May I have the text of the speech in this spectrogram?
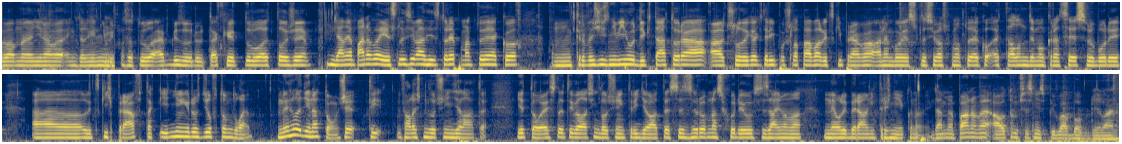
máme jediná inteligentní za tuhle epizodu, tak je to vole to, že dámy a pánové, jestli si vás historie pamatuje jako mm, krvežíznivýho diktátora a člověka, který pošlapává lidský práva, anebo jestli si vás pamatuje jako etalon demokracie, svobody a lidských práv, tak jediný rozdíl v tomhle. Nehledě na to, že ty váleční zločiny děláte, je to, jestli ty váleční zločiny, které děláte, se zrovna shodují se zájmama neoliberální tržní ekonomiky. Dámy a pánové, a o tom přesně zpívá Bob Dylan.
